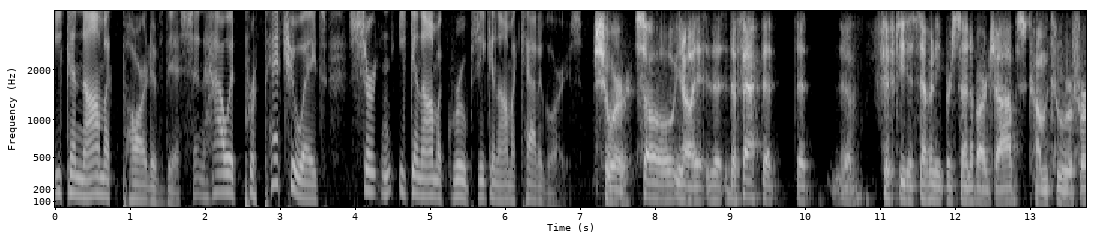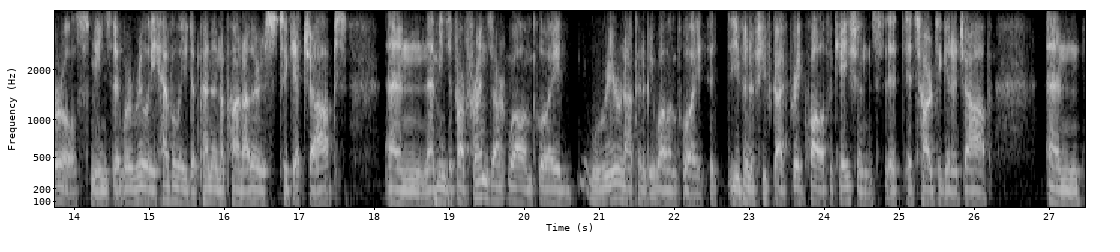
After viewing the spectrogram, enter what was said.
economic part of this and how it perpetuates certain economic groups, economic categories. Sure. So, you know, the, the fact that, that uh, 50 to 70 percent of our jobs come through referrals means that we're really heavily dependent upon others to get jobs. And that means if our friends aren't well employed, we're not going to be well employed. It, even if you've got great qualifications, it, it's hard to get a job. And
